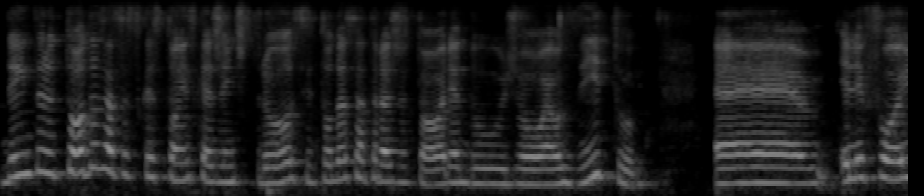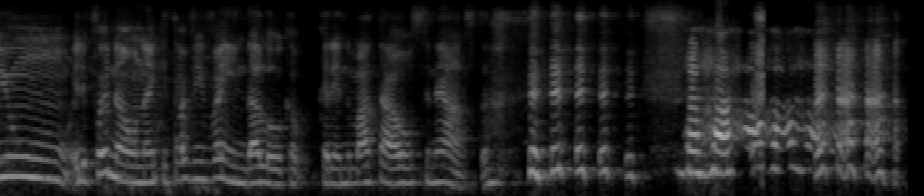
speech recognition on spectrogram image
Dentre todas essas questões que a gente trouxe, toda essa trajetória do Joelzito, é, ele foi um. Ele foi não, né? Que tá vivo ainda, louca, querendo matar o cineasta.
